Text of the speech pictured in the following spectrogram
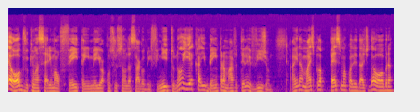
É óbvio que uma série mal feita em meio à construção da saga do infinito não ia cair bem para Marvel Television, ainda mais pela péssima qualidade da obra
